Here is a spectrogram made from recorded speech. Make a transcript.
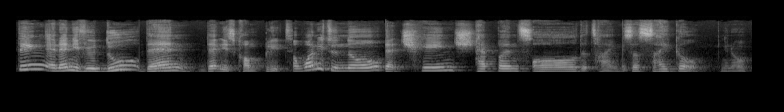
think and then if you do, then that is complete. I want you to know that change happens all the time. It's a cycle, you know.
